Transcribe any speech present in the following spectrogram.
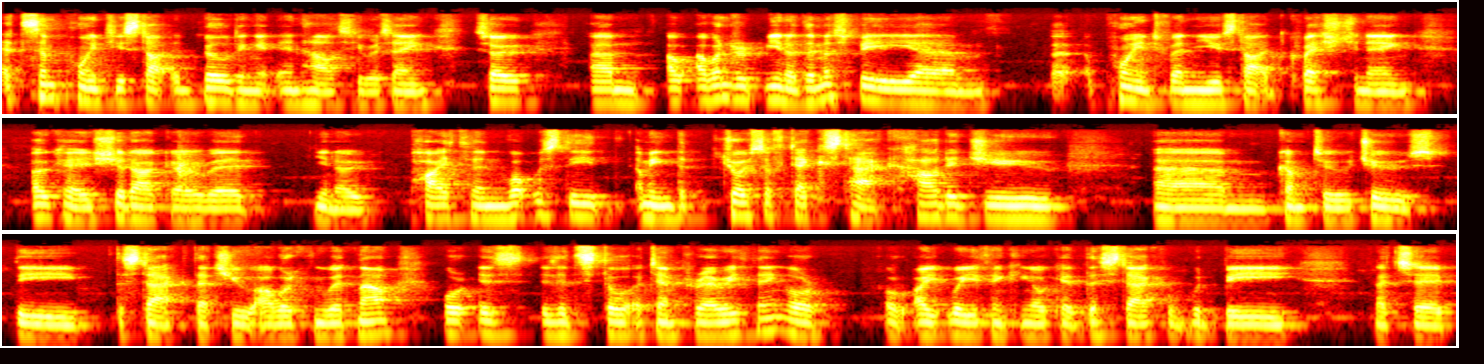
at some point you started building it in house you were saying so um, I, I, wonder you know there must be um, a point when you started questioning okay should i go with you know Python. What was the? I mean, the choice of tech stack. How did you um, come to choose the the stack that you are working with now, or is is it still a temporary thing, or or are, were you thinking, okay, this stack would be, let's say,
